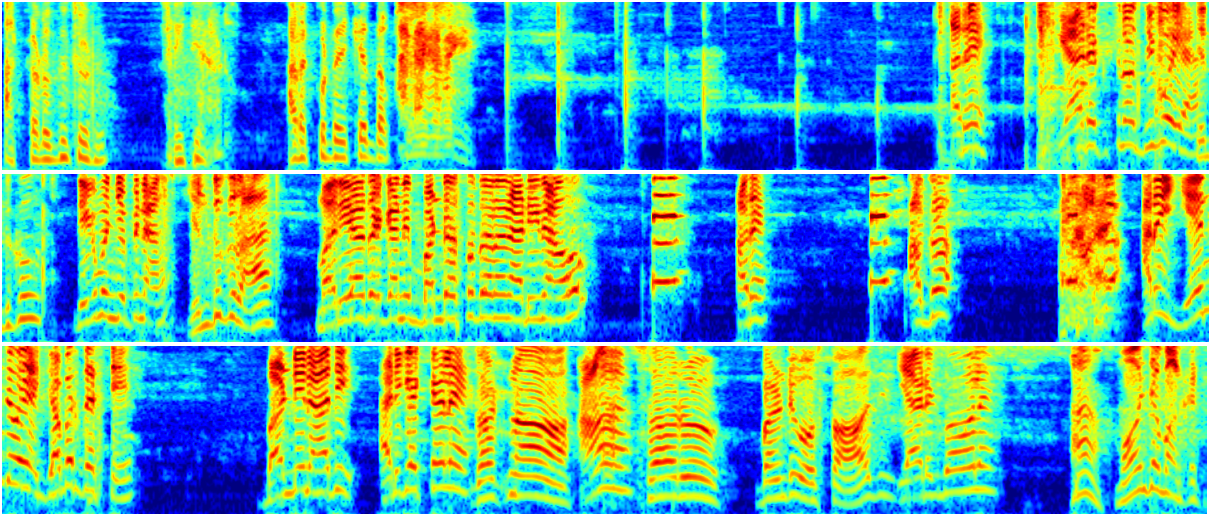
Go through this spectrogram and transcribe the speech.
అక్కడ ఉంది చూడు అడిగితే రాడు అడగకుండా ఎక్కేద్దాం అలాగే అలాగే అరే ఏడెక్కుతున్నావు దిగోయా ఎందుకు దిగమని చెప్పినా ఎందుకురా మర్యాద కానీ బండి వస్తుందని అడిగినావు? అరే అగో అగో అరే ఏంది జబర్దస్తి? బండి నాది అడిగెక్కాలే. ఘట్నా ఆ, సారు బండి వస్తా అది పోవాలే? ఆ, మోహన్జా మార్కెట్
